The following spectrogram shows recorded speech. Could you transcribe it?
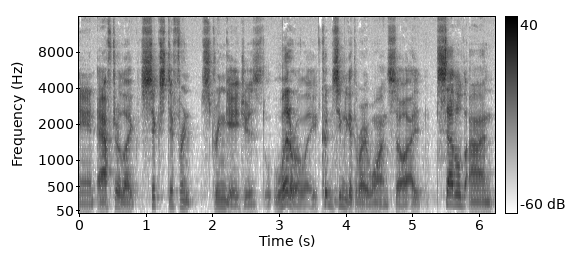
And after like six different string gauges, literally, couldn't seem to get the right one. So I settled on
